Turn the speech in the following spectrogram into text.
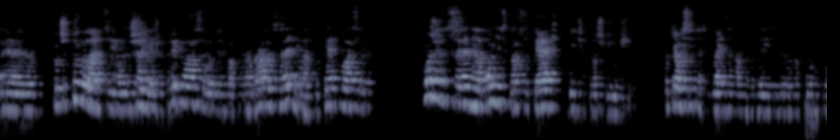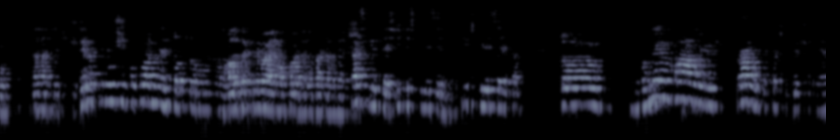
Е, В початковій ланці лише є вже 3 класи, один клас не набрали, в середній ланці 5 класів. Кожен середня наповнюється класу 5 більше трошки учнів. Хоча освітня субвенція нам надається за розрахунку 12-14 учнів оформлені, тобто, ну, але перекриваємо закладами як Шацький ліцей, Світівський ліцей, Дмитрівський ліцей, то вони мають право таке собі, що не.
